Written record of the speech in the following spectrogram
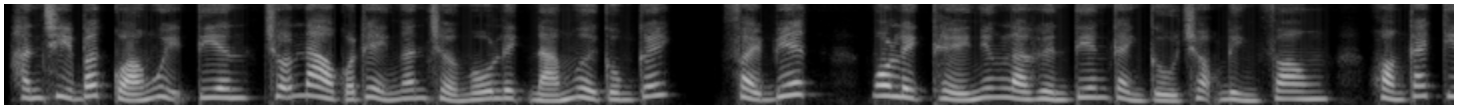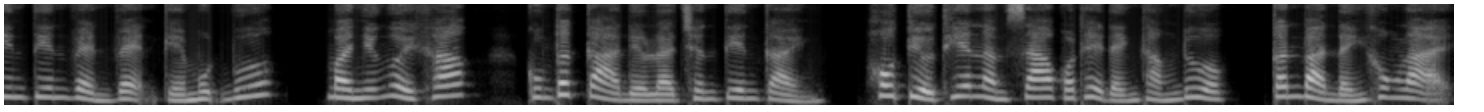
Hắn chỉ bất quá ngụy tiên, chỗ nào có thể ngăn trở Ngô Lịch đám người công kích? Phải biết, Ngô Lịch thế nhưng là huyền tiên cảnh cửu trọng đỉnh phong, khoảng cách kim tiên vẻn vẹn kém một bước, mà những người khác cũng tất cả đều là chân tiên cảnh. Hồ Tiểu Thiên làm sao có thể đánh thắng được, căn bản đánh không lại.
